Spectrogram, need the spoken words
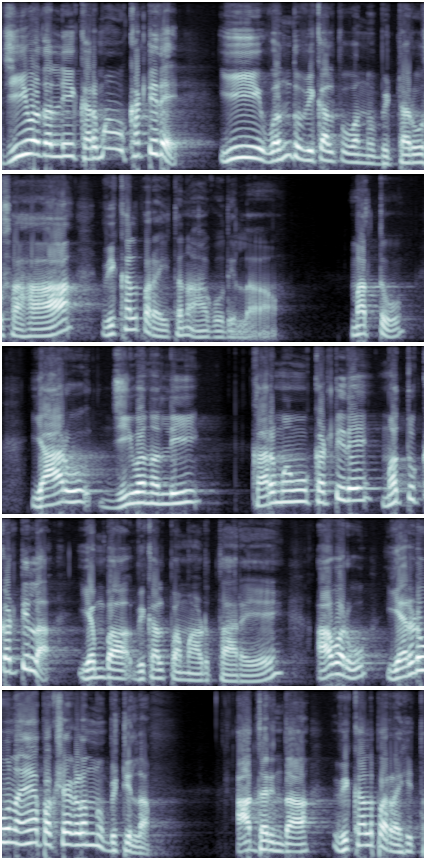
ಜೀವದಲ್ಲಿ ಕರ್ಮವು ಕಟ್ಟಿದೆ. ಈ ಒಂದು ವಿಕಲ್ಪವನ್ನು ಬಿಟ್ಟರೂ ಸಹ ವಿಕಲ್ಪರಹಿತನು ಆಗುವುದಿಲ್ಲ. ಮತ್ತು ಯಾರು ಜೀವನಲ್ಲಿ ಕರ್ಮವು ಕಟ್ಟಿದೆ ಮತ್ತು ಕಟ್ಟಿಲ್ಲ ಎಂಬ ವಿಕಲ್ಪ ಮಾಡುತ್ತಾರೆ, ಅವರು ಎರಡೂ ನಯ ಪಕ್ಷಗಳನ್ನು ಬಿಟ್ಟಿಲ್ಲ. ಆದ್ದರಿಂದ ವಿಕಲ್ಪರಹಿತ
